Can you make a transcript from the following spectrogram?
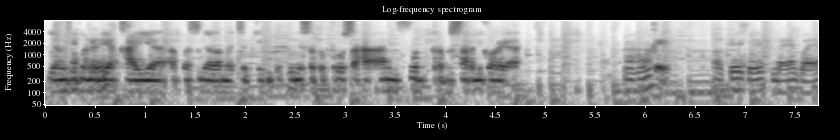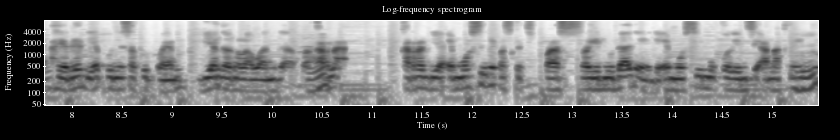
yang di mana Oke. dia kaya apa segala macam kayak gitu punya satu perusahaan food terbesar di Korea Oke. Oke oke. Bayang bayang. akhirnya dia punya satu plan dia nggak ngelawan nggak apa Hah? karena karena dia emosi nih pas ke- pas lagi mudanya ya, dia emosi mukulin si anaknya Mhm. itu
